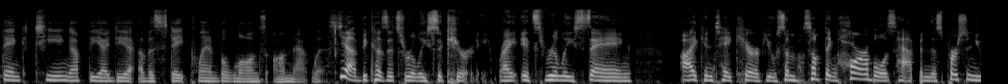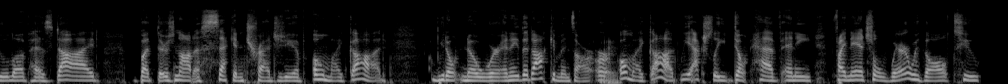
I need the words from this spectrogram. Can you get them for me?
think teeing up the idea of a state plan belongs on that list. Yeah, because it's really security, right? It's really saying, I can take care of you. Some something horrible has happened. This person you love has died, but there's not a second tragedy of, oh my God, we don't know where any of the documents are, or right. oh my God, we actually don't have any financial wherewithal to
